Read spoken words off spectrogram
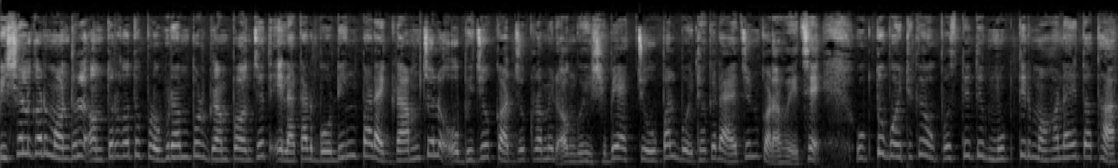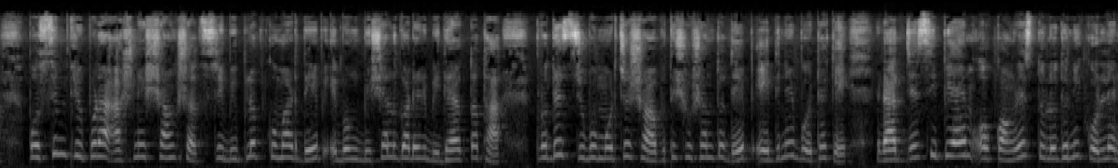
বিশালগড় মণ্ডল অন্তর্গত প্রভুরামপুর গ্রাম পঞ্চায়েত এলাকার বোর্ডিং পাড়ায় গ্রামচল অভিযোগ কার্যক্রমের অঙ্গ হিসেবে এক চৌপাল বৈঠকের আয়োজন করা হয়েছে। উক্ত বৈঠকে উপস্থিত মুক্তির মহানায় তথা পশ্চিম ত্রিপুরা আসনের সাংসদ শ্রী বিপ্লব কুমার দেব এবং বিশালগড়ের বিধায়ক তথা প্রদেশ যুব মোর্চার সভাপতি সুশান্ত দেব এদিনের বৈঠকে রাজ্যে সিপিআইএম ও কংগ্রেস তুলোধনী করলেন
